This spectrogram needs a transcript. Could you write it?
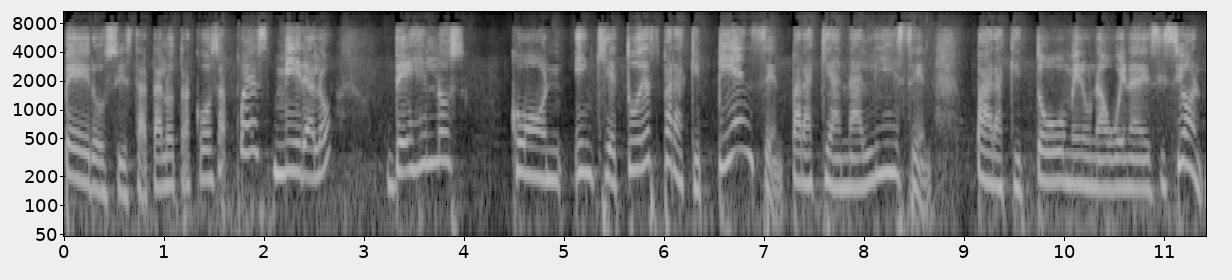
pero si está tal otra cosa, pues míralo, déjenlos con inquietudes para que piensen, para que analicen, para que tomen una buena decisión.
